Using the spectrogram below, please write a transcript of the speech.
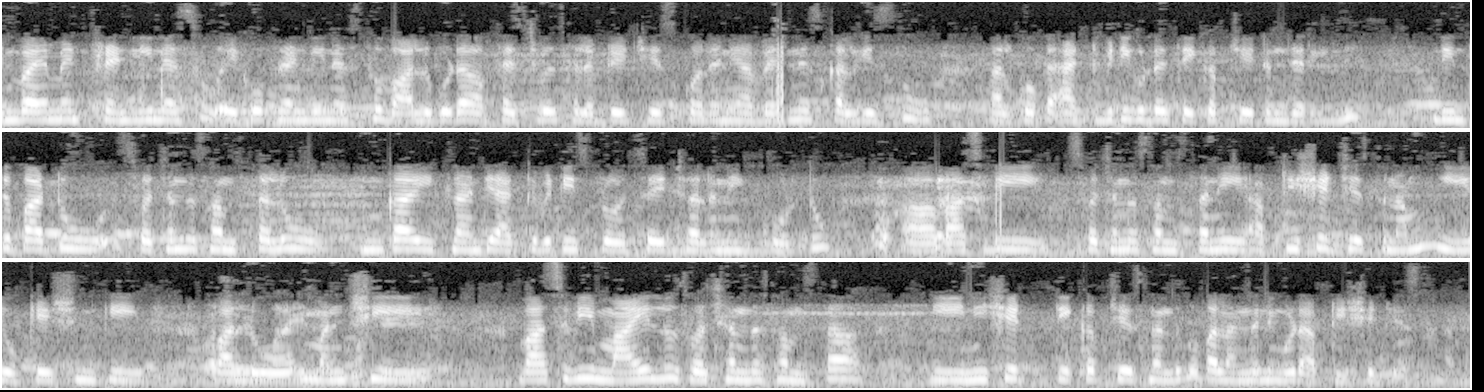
ఎన్వైరన్మెంట్ ఫ్రెండ్లీనెస్ ఎకో ఫ్రెండ్లీనెస్తో వాళ్ళు కూడా ఫెస్టివల్ సెలబ్రేట్ చేసుకోవాలని అవేర్నెస్ కలిగిస్తూ వాళ్ళకు ఒక యాక్టివిటీ కూడా టేకప్ చేయడం జరిగింది. దీంతోపాటు స్వచ్ఛంద సంస్థలు ఇంకా ఇట్లాంటి యాక్టివిటీస్ ప్రోత్సహించాలని కోరుతూ వాసవి స్వచ్ఛంద సంస్థని అప్రిషియేట్ చేస్తున్నాము. ఈ ఒకేషన్కి వాళ్ళు మంచి వాసవి మైలు స్వచ్ఛంద సంస్థ ఈ ఇనిషియేట్ టేకప్ చేసినందుకు వాళ్ళందరినీ కూడా అప్రిషియేట్ చేస్తున్నాను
